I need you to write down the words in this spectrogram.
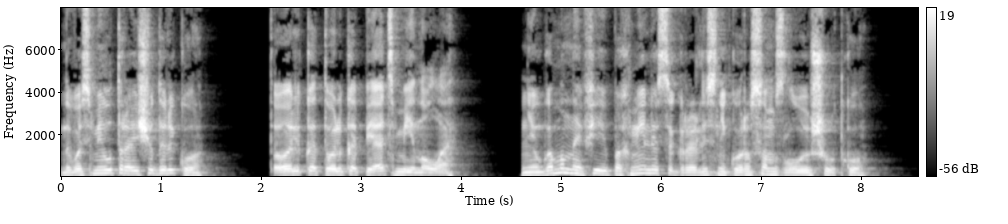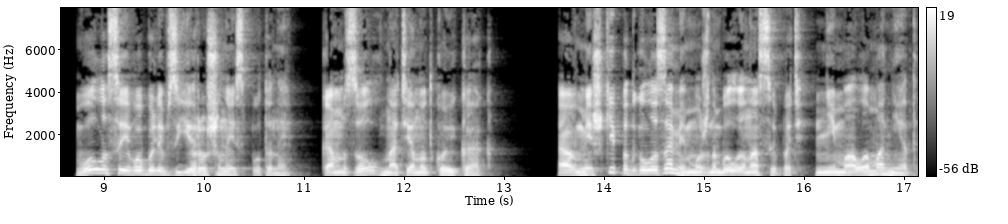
До восьми утра еще далеко». «Только-только пять минуло». Неугомонные феи похмелья сыграли с Никоросом злую шутку. Волосы его были взъерошены и спутаны, камзол натянут кое-как. А в мешки под глазами можно было насыпать немало монет.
